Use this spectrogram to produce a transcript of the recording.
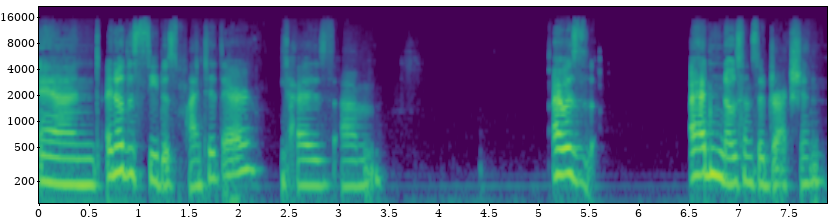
And I know the seed was planted there because um, I was, I had no sense of direction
